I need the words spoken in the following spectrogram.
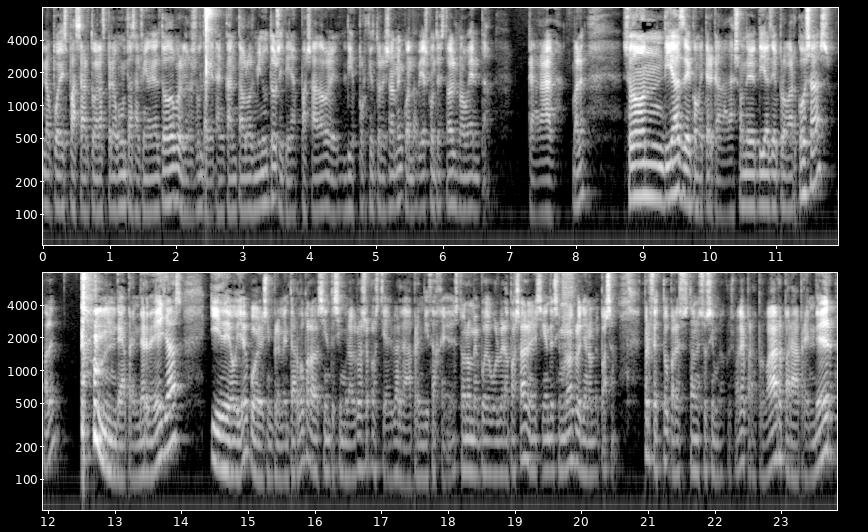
no puedes pasar todas las preguntas al final del todo porque resulta que te han cantado los minutos y te has pasado el 10% del examen cuando habías contestado el 90%. Cagada, ¿vale? Son días de cometer cagadas, son días de probar cosas, ¿vale? de aprender de ellas y de, oye, pues implementarlo para los siguientes simulacros. Hostia, es verdad, aprendizaje. Esto no me puede volver a pasar, en el siguiente simulacro ya no me pasa. Perfecto, para eso están esos simulacros, ¿vale? Para probar, para aprender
